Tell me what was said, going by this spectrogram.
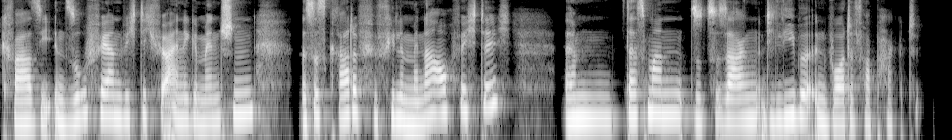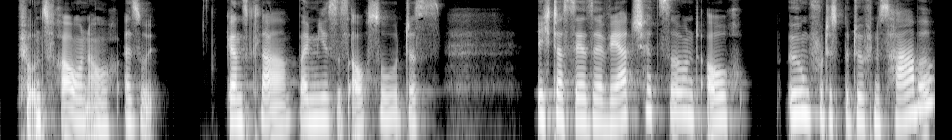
quasi insofern wichtig für einige Menschen. Es ist gerade für viele Männer auch wichtig, ähm, dass man sozusagen die Liebe in Worte verpackt. Für uns Frauen auch. Also ganz klar, bei mir ist es auch so, dass ich das sehr, sehr wertschätze und auch irgendwo das Bedürfnis habe,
